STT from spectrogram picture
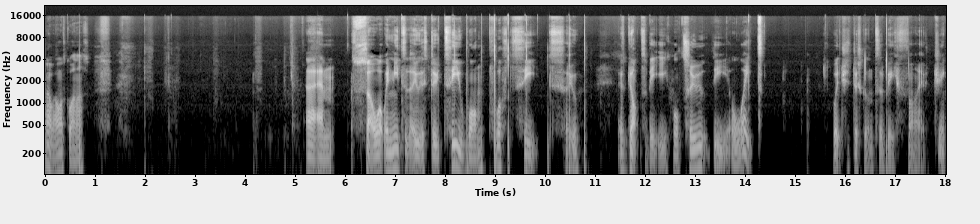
Oh, well, that's quite nice. Um, so what we need to do is do T1 plus T2 has got to be equal to the weight which is just going to be 5g.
